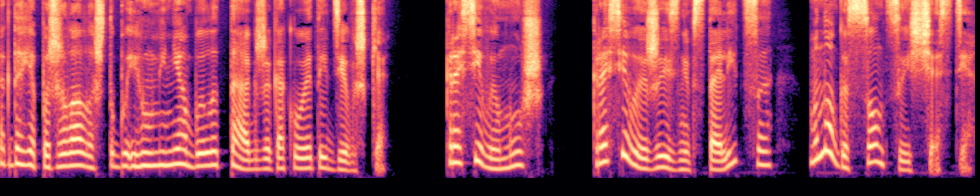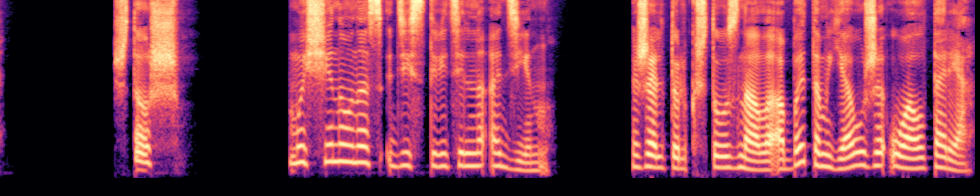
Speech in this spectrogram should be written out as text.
Тогда я пожелала, чтобы и у меня было так же, как у этой девушки. Красивый муж, красивая жизнь в столице, много солнца и счастья. Что ж, мужчина у нас действительно один. Жаль только, что узнала об этом я уже у алтаря.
